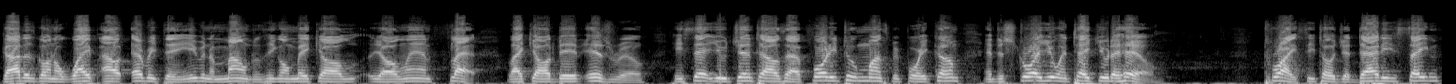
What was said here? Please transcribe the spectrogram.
God is going to wipe out everything, even the mountains. He's going to make y'all y'all land flat like y'all did Israel. He said you Gentiles have 42 months before he come and destroy you and take you to hell twice. He told your daddy, Satan,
